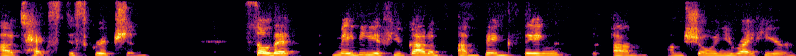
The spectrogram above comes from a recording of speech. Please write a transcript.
a text description so that maybe if you've got a, a big thing, um, I'm showing you right here.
